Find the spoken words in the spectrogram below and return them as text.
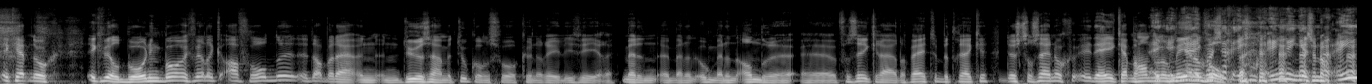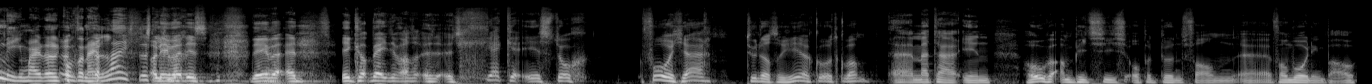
Ik heb nog, ik wil Woningborg wil ik afronden. Dat we daar een, een duurzame toekomst voor kunnen realiseren. Met een, eh, met een, ook met een andere eh, verzekeraar erbij te betrekken. Dus er zijn nog, eh, nee, ik heb mijn handen Ik, nog ik, meer dan vol. zeggen, ik vroeg één ding. Is er nog één ding? Maar er komt een hele lijst. Dat is Oh, nee, maar het is, nee, maar, en ik weet je wat het, het gekke is toch vorig jaar toen dat regeerakkoord kwam eh, met daarin hoge ambities op het punt van, eh, van woningbouw,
